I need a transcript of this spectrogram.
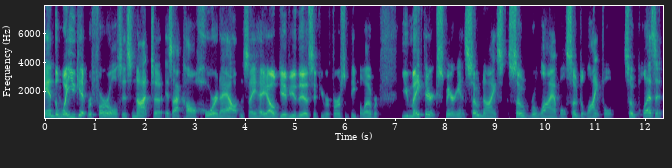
And the mm-hmm. way you get referrals is not to, as I call, hoard it out and say, hey, I'll give you this if you refer some people over. You make their experience so nice, so reliable, so delightful, so pleasant,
